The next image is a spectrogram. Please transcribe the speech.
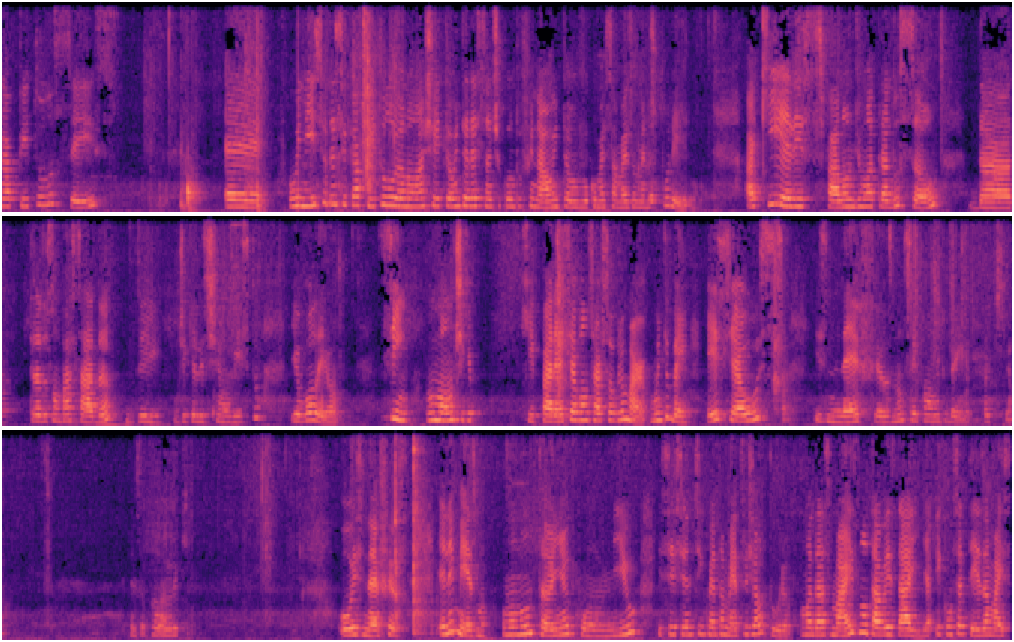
capítulo 6. É, o início desse capítulo eu não achei tão interessante quanto o final, então eu vou começar mais ou menos por ele. Aqui eles falam de uma tradução da tradução passada de, de que eles tinham visto, e eu vou ler, ó. Sim, um monte que, que parece avançar sobre o mar. Muito bem, esse é os Sneffels, não sei falar muito bem. Aqui, ó. Essa palavra aqui. O Sneffels, ele mesmo, uma montanha com 1.650 metros de altura, uma das mais notáveis da ilha e com certeza a mais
